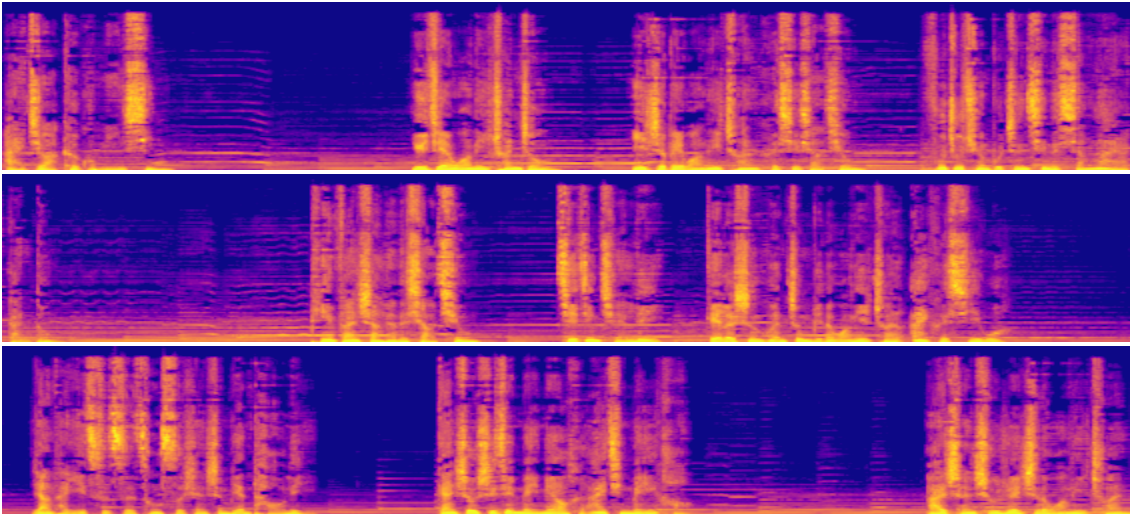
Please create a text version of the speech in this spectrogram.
爱就要刻骨铭心。”遇见王沥川中，一直被王沥川和谢小秋付出全部真心的相爱而感动。平凡善良的小秋，竭尽全力给了身患重病的王沥川爱和希望，让他一次次从死神身边逃离，感受世间美妙和爱情美好。而成熟睿智的王沥川，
